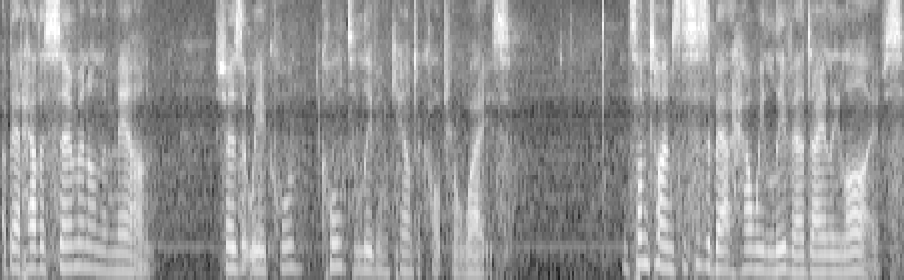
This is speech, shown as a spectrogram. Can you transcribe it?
about how the Sermon on the Mount shows that we are called, called to live in countercultural ways. And sometimes this is about how we live our daily lives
